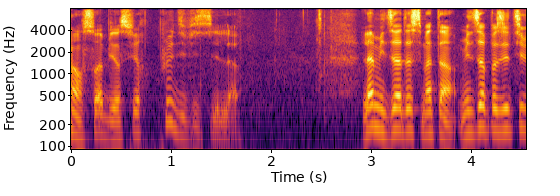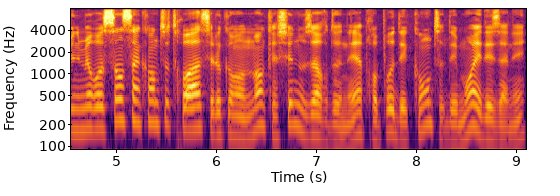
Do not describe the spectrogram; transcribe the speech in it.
en soi bien sûr plus difficile. La mitzvah de ce matin, mitzvah positive numéro 153, c'est le commandement qu'Hachem nous a ordonné à propos des comptes des mois et des années,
